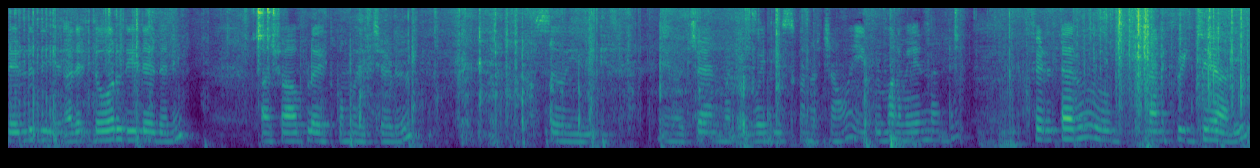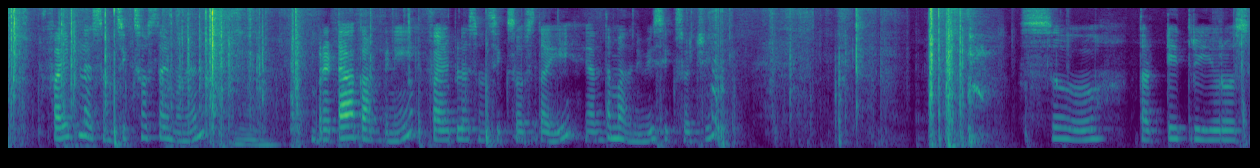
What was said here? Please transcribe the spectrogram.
బెల్ తీ అదే డోర్ తీయలేదని ఆ షాప్లో ఎత్తుకొని ఇచ్చాడు. సో ఇది. వచ్చాయన్నమాట. పోయి తీసుకొని వచ్చాము. ఇప్పుడు మనం ఏంటంటే ఫిల్టరు దానికి ఫిట్ చేయాలి. ఫైవ్ ప్లస్ వన్ సిక్స్ వస్తాయి మన Brita company five plus one six వస్తాయి. ఎంత మందినివి? సిక్స్ వచ్చి. సో థర్టీ త్రీ యూరోస్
